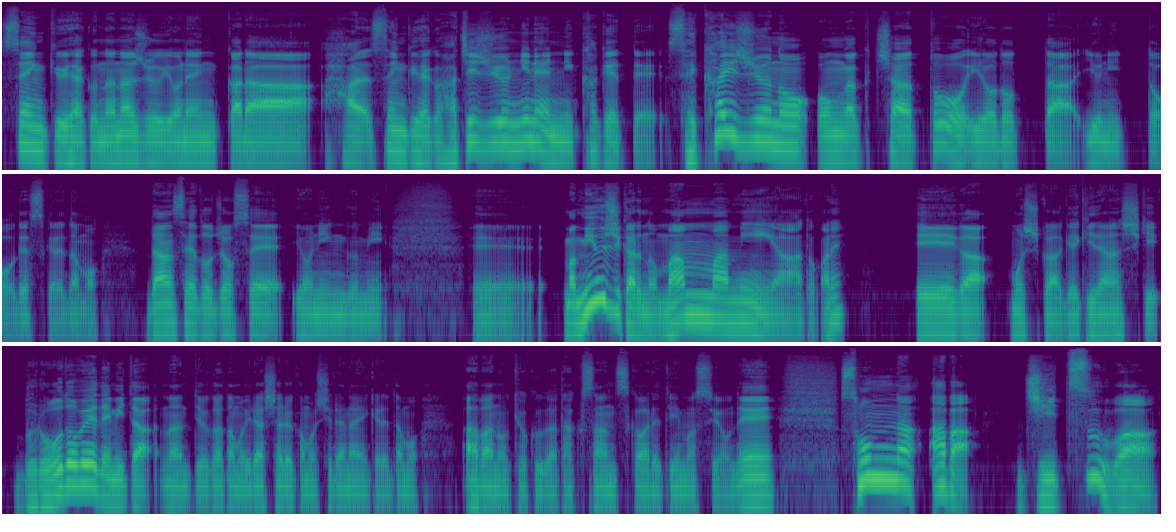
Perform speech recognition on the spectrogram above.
1974年から1982年にかけて世界中の音楽チャートを彩ったユニットですけれども男性と女性4人組、えーまあ、ミュージカルの「マンマミーヤ」とかね映画もしくは劇団四季ブロードウェイで見たなんていう方もいらっしゃるかもしれないけれどもアバの曲がたくさん使われていますよね。そんなアバ実は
